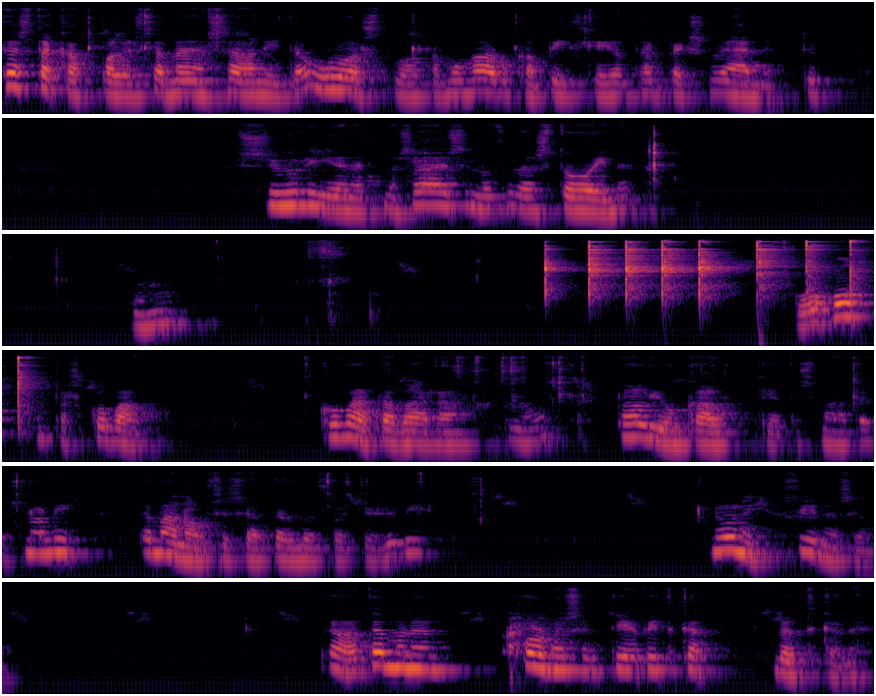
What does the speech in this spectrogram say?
tästä kappaleesta mä en saa niitä ulos tuolta. Mun haarukan piikki ei ole tarpeeksi väännetty syrjän, että mä saisin ottaa toinen. Mm. Oho, onpas kova, kova tavaraa. No, paljon kalkkia tässä maaperässä. No niin, tämä nousi sieltä ylös oikein hyvin. No niin, siinä se on. Tämä on tämmönen kolme senttiä pitkä lötkäne.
